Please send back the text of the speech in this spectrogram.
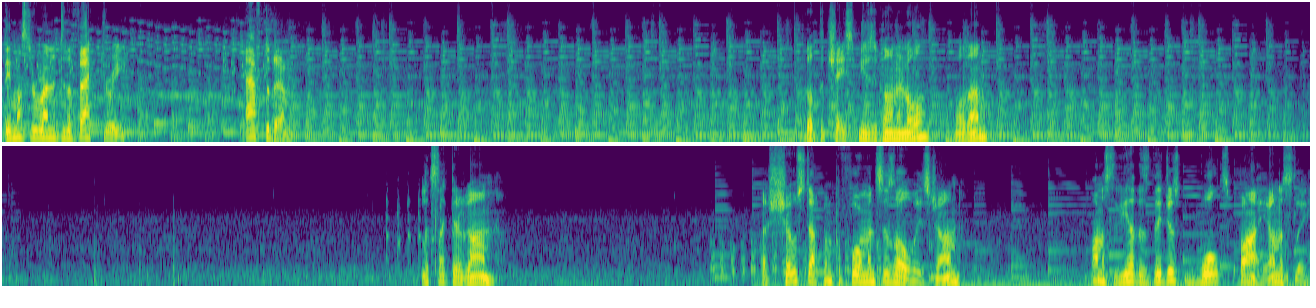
They must have run into the factory. After them. Got the chase music on and all. Well done. Looks like they're gone. A show-stopping performance as always, John. Honestly, the others, they just waltz by, honestly.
